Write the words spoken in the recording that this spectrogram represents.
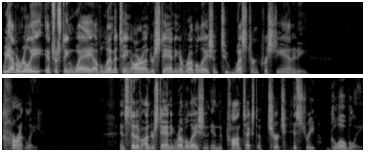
We have a really interesting way of limiting our understanding of Revelation to Western Christianity currently instead of understanding Revelation in the context of church history globally.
